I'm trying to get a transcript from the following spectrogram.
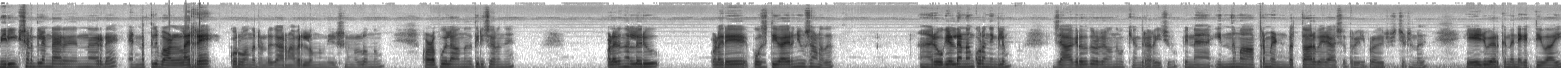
നിരീക്ഷണത്തിലുണ്ടായിരുന്നവരുടെ എണ്ണത്തിൽ വളരെ കുറവ് വന്നിട്ടുണ്ട്. കാരണം അവരിലൊന്നും നിരീക്ഷണങ്ങളിലൊന്നും കുഴപ്പമില്ല എന്ന് തിരിച്ചറിഞ്ഞ് വളരെ നല്ലൊരു വളരെ പോസിറ്റീവായൊരു ന്യൂസാണത് രോഗികളുടെ എണ്ണം കുറഞ്ഞെങ്കിലും ജാഗ്രത തുടരുമെന്ന് മുഖ്യമന്ത്രി അറിയിച്ചു. പിന്നെ ഇന്ന് മാത്രം എൺപത്താറ് പേരെ ആശുപത്രിയിൽ പ്രവേശിപ്പിച്ചിട്ടുണ്ട്. ഏഴ് പേർക്ക് ഇന്ന് നെഗറ്റീവായി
